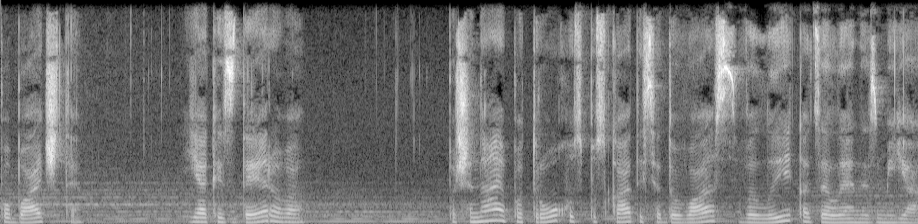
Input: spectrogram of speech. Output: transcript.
побачте, як із дерева починає потроху спускатися до вас велика зелена змія.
